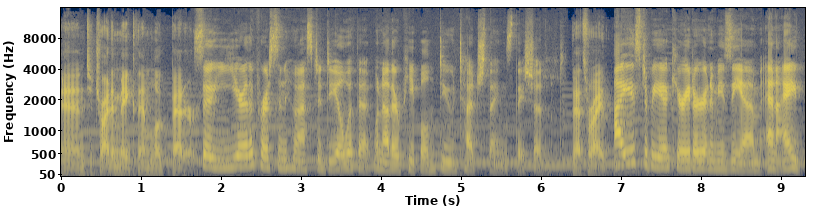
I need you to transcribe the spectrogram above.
and to try to make them look better. So you're the person who has to deal with it when other people do touch things they shouldn't. That's right. I used to be a curator in a museum and I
